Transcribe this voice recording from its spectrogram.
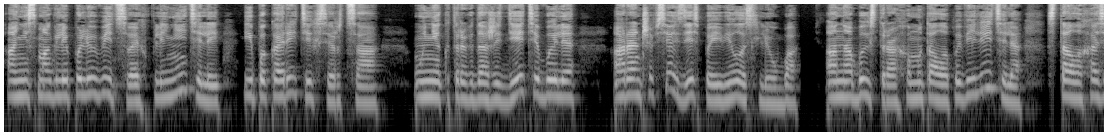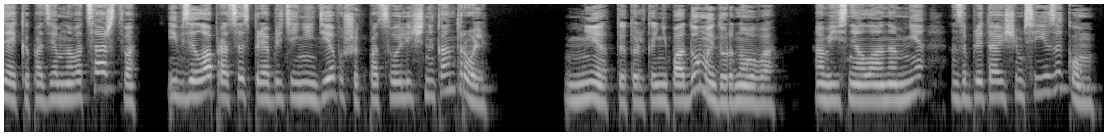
они смогли полюбить своих пленителей и покорить их сердца. У некоторых даже дети были, а раньше всех здесь появилась Люба. Она быстро охомутала повелителя, стала хозяйкой подземного царства и взяла процесс приобретения девушек под свой личный контроль. «Нет, ты только не подумай дурного», — объясняла она мне заплетающимся языком.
